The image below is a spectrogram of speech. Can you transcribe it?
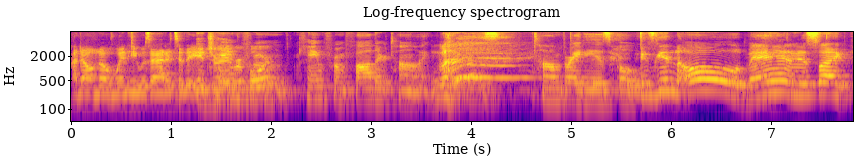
I don't know when he was added to the It injury came report. From, came from Father Time. Tom Brady is old. He's getting old, man. And it's like,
